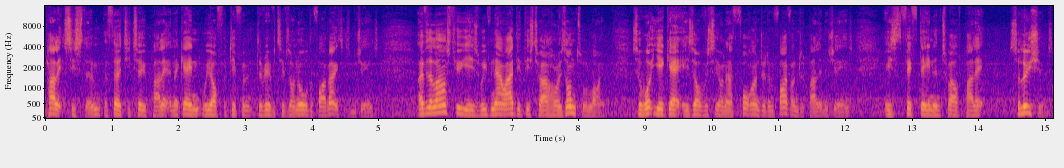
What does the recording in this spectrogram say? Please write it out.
pallet system, the 32 pallet, and again we offer different derivatives on all the five axis machines. Over the last few years, we've now added this to our horizontal line. So what you get is obviously on our 400 and 500 pallet machines is 15 and 12 pallet solutions,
